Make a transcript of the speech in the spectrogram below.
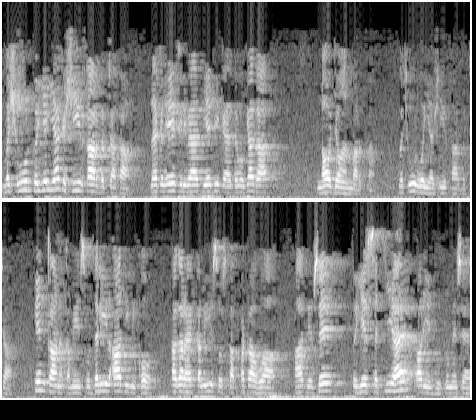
مشہور تو یہی ہے کہ شیر خار بچہ تھا۔ لیکن ایک روایت یہ بھی کہتے وہ کیا تھا؟ نوجوان مرد تھا۔ مشہور وہی ہے شیر خار بچہ۔ ان کا نہ کمیز ہو، دلیل آدھی لکھو۔ اگر ہے کمیز اس کا پٹا ہوا آگے سے، تو یہ سچی ہے اور یہ جھوٹوں میں سے ہے۔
